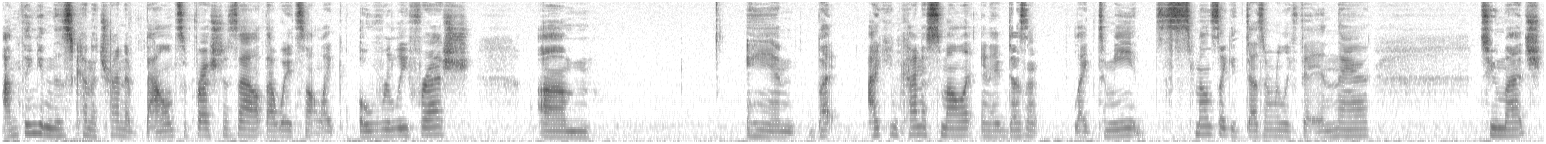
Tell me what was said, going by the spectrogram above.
I'm thinking this kind of trying to balance the freshness out. That way it's not like overly fresh. Um, and, but I can kind of smell it and it doesn't, like to me, it smells like it doesn't really fit in there too much.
